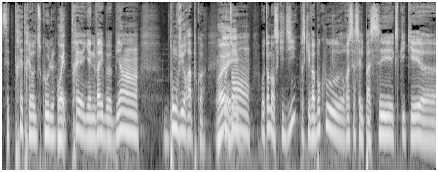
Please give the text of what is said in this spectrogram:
C'est très très old school. Ouais. Très, il y a une vibe bien bon vieux rap quoi. Ouais, autant autant dans ce qu'il dit parce qu'il va beaucoup ressasser le passé, expliquer euh,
